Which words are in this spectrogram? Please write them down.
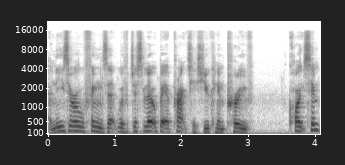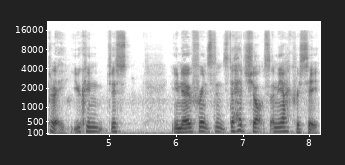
and these are all things that, with just a little bit of practice, you can improve quite simply. You can just you know, for instance, the headshots and the accuracy.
